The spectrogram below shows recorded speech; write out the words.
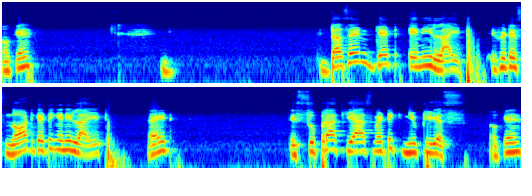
okay doesn't get any light. If it is not getting any light right is suprachiasmatic nucleus okay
